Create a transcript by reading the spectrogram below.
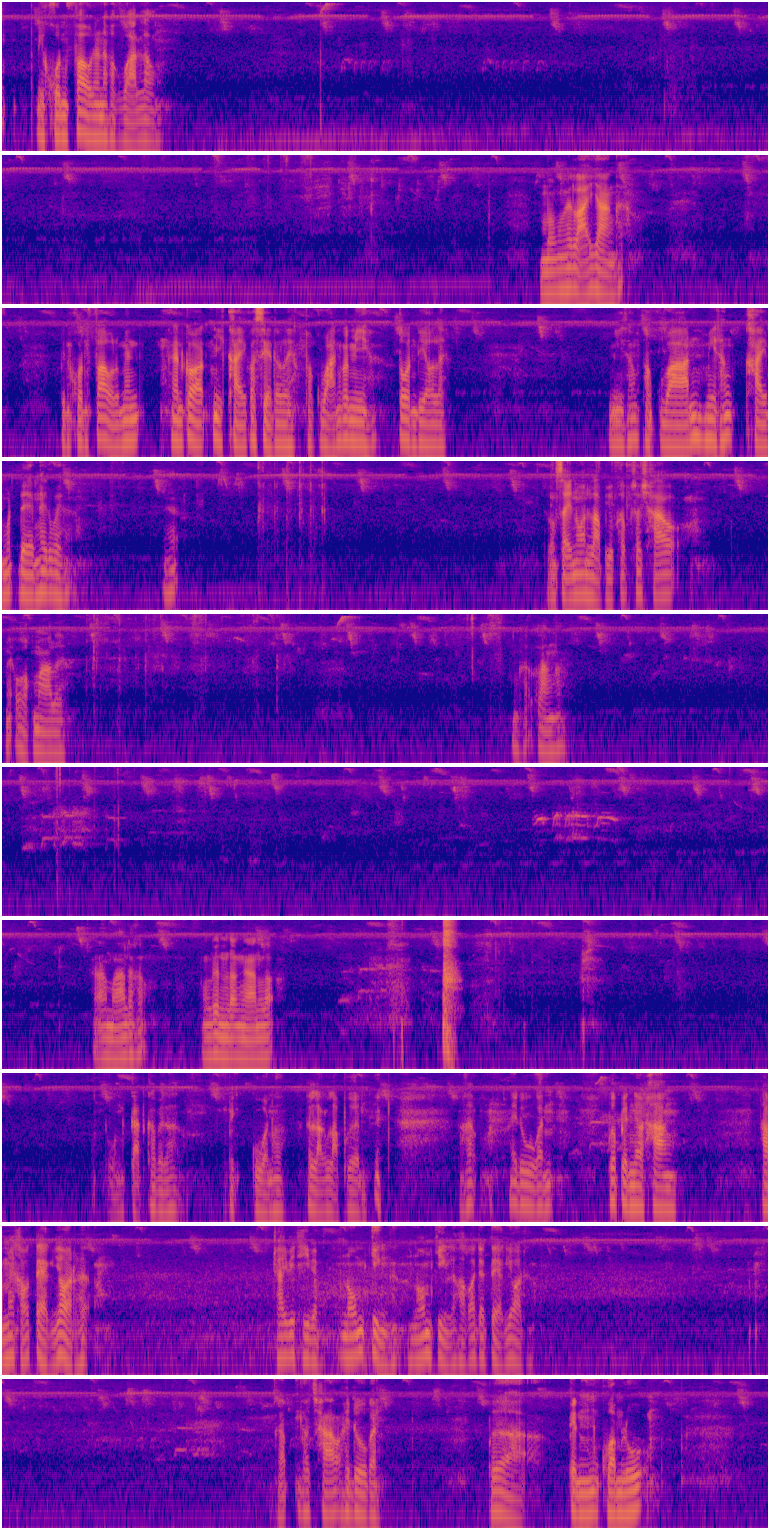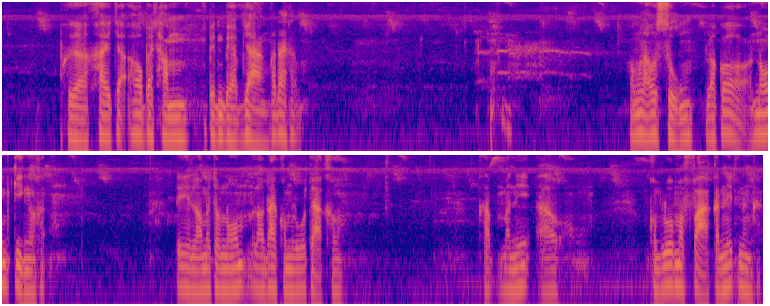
มีคนเฝ้าแล้วนะผักหวานเรา มองหลายอย่างครับเป็นคนเฝ้าหรือไม่ งั้นก็มีไข่ก็เสียดเลย ผักหวานก็มีต้นเดียวเลย มีทั้งผักหวานมีทั้งไข่มดแดงให้ด้วยนะสงสัยนอนหลับอยู่ครับเช้าๆ ไม่ออกมาเลยนะครับหลังครับ หามาแล้วครับ เล่นละงานแล้วโดนกัดเข้าไปแล้วไปกวนเขากำลังหลับเพลินนะครับ ให้ดูกันเพื่อเป็นแนวทางทำให้เขาแตกยอดครับใช้วิธีแบบโน้มกิ่งโน้มกิ่งแล้วเขาก็จะแตกยอดครับ แล้วเช้าให้ดูกัน เพื่อเป็นความรู้เผื่อใครจะเอาไปทำเป็นแบบอย่างก็ได้ครับ ของเราสูงเราก็โน้มกิ่งครับที่เราไม่ต้องโน้มเราได้ความรู้จากเขาครับวันนี้เอาความรู้มาฝากกันนิดนึงครับ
